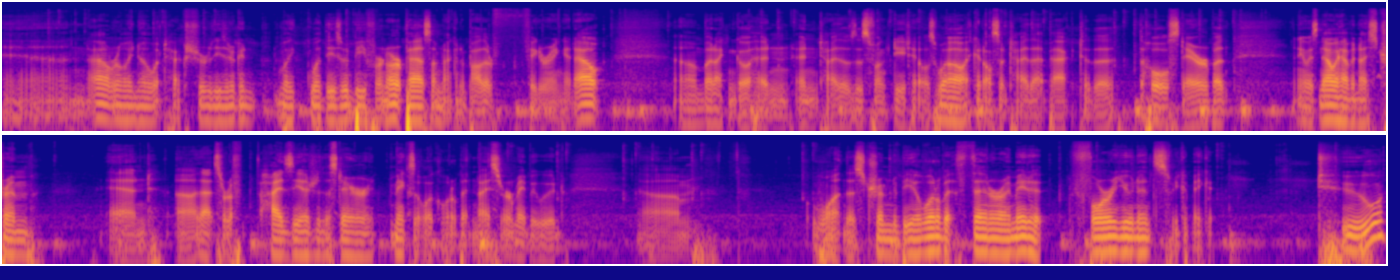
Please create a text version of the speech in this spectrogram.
And I don't really know what texture these are going like what these would be for an art pass. I'm not going to bother figuring it out. Um, but I can go ahead and, and tie those as func detail as well. I could also tie that back to the, the whole stair. But anyways, now we have a nice trim and uh, that sort of hides the edge of the stair. It makes it look a little bit nicer. Maybe we would um, want this trim to be a little bit thinner. I made it four units. We could make it two.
